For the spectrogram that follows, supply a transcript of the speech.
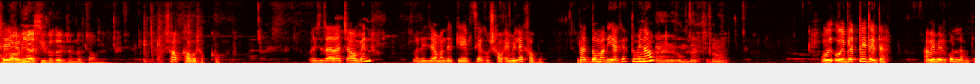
সেই জন্য আসি তোদের জন্য চাউমিন। সব খাব সব খাব। ওই যে দাদা চাউমিন আর এই যে আমাদের কেএফসি এখন সবাই মিলে খাব। রাখ তোমার ইয়াকে। তুমি নাও। এরকম দেখছিল না ওই ওই ব্যাগটাই তো এটা আমি বের করলাম তো।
